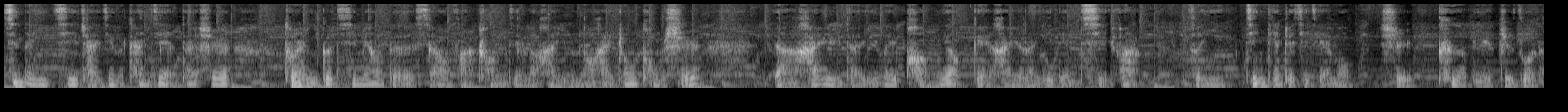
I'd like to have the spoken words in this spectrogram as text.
新的一期柴静的看见，但是突然一个奇妙的想法闯进了韩宇的脑海中，同时，呃，韩宇的一位朋友给韩宇了一点启发。所以今天这期节目是特别制作的。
